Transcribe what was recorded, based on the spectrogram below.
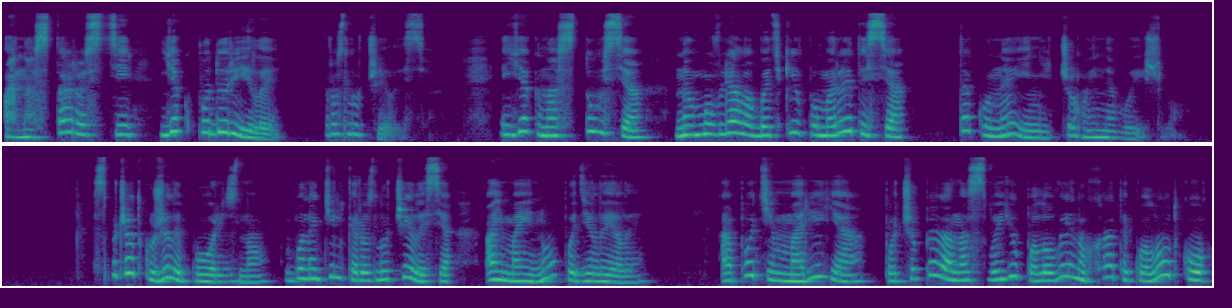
а на старості, як подуріли, розлучилися. І як Настуся не вмовляла батьків помиритися, так у неї нічого й не вийшло. Спочатку жили порізно, бо не тільки розлучилися, а й майно поділили. А потім Марія почепила на свою половину хати колодку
